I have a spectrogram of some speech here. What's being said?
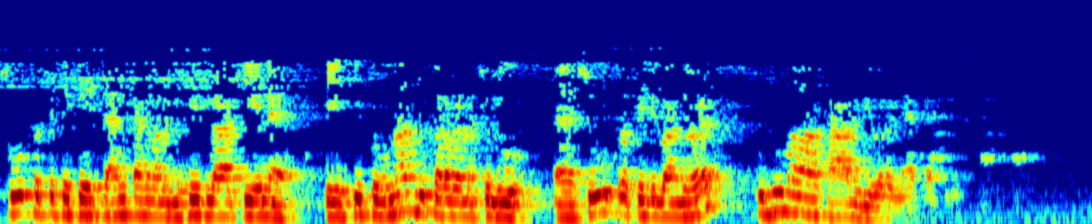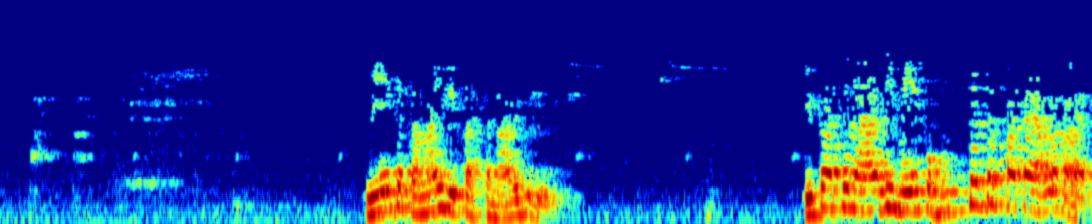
සූත්‍ර පිටකේ තැන්තන් වල විහිදලා කියන ඒ සිත උනන්දු කරවන සුළු සූත්‍ර පිළිබඳව පුදුමාකාර විවරණයක් ඇති මේක තමයි විපස්සනාවේ පිළිවෙල. විපස්සනාදී මේක හුත්තට පට අරලා බලන්න.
